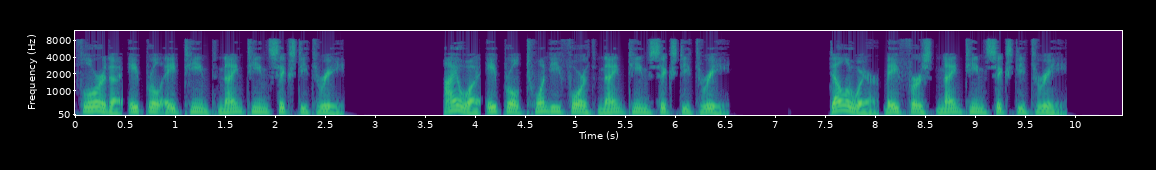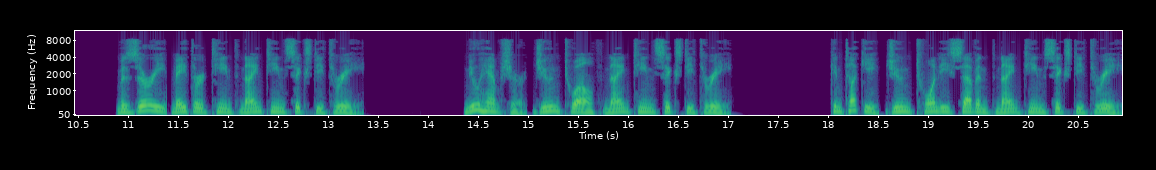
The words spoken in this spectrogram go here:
Florida, April 18, 1963. Iowa April 24, 1963 Delaware May 1, 1963 Missouri May 13, 1963 New Hampshire June 12, 1963 Kentucky June 27, 1963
